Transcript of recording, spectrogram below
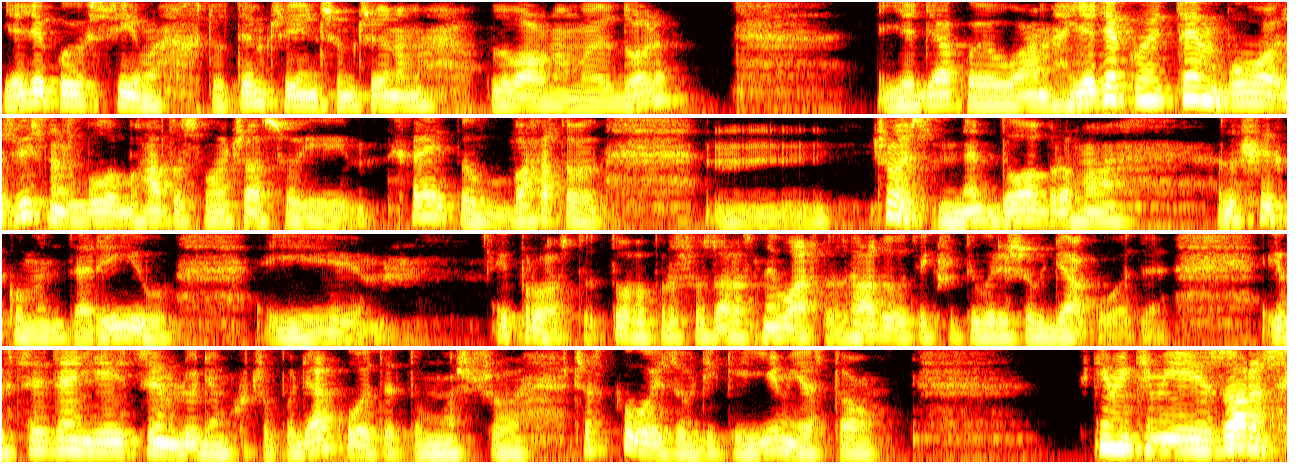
Я дякую всім, хто тим чи іншим чином впливав на мою долю. Я дякую вам. Я дякую тим, бо, звісно ж, було багато свого часу і хейту, багато м, чогось недоброго, лихих коментарів і, і просто того, про що зараз не варто згадувати, якщо ти вирішив дякувати. І в цей день я і цим людям хочу подякувати, тому що частково і завдяки їм я став таким, яким я є зараз.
